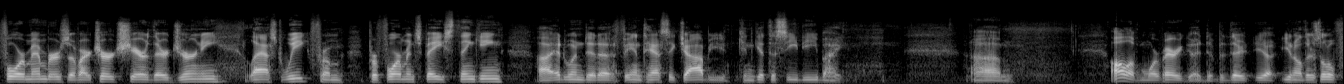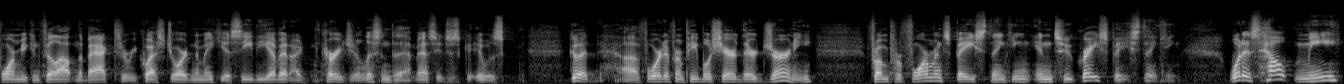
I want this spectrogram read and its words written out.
Four members of our church shared their journey last week from performance based thinking. Uh, Edwin did a fantastic job. You can get the CD by. Um, all of them were very good. But there, you know, there's a little form you can fill out in the back to request Jordan to make you a CD of it. I encourage you to listen to that message. It was good. Uh, four different people shared their journey from performance based thinking into grace based thinking. What has helped me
